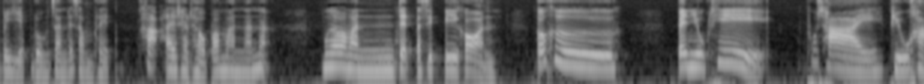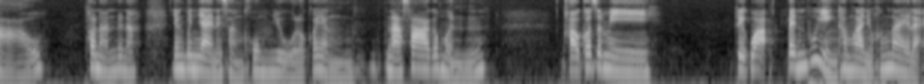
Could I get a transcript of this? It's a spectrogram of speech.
ไปเหยียบดวงจันทร์ได้สำเร็จค่ะอะไรแถว ๆ ประมาณนั้นอะเมื่อประมาณเจ็ดแปดสิบปีก่อน ก็คือ เป็นยุคที่ผู้ชายผิวขาว เท่านั้นด้วยนะ ยังเป็นใหญ่ในสังคมอยู่ แล้วก็อย่างนาซาก็เหมือน เขาก็จะมี เรียกว่าเป็นผู้หญิงทำงานอยู่ข้างในแหละ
